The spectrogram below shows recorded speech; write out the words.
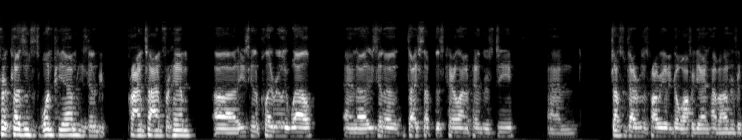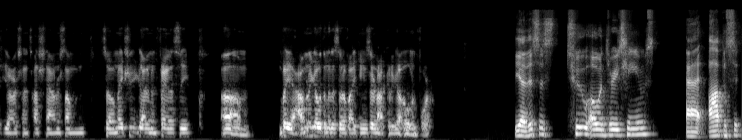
Kirk Cousins, it's 1 p.m. He's going to be prime time for him. Uh, he's going to play really well, and uh, he's going to dice up this Carolina Panthers D. And Justin Jefferson's probably going to go off again, have 150 yards and a touchdown or something. So make sure you got him in fantasy. Um, but yeah, I'm going to go with the Minnesota Vikings. They're not going to go 0 4. Yeah, this is two 0 3 teams at opposite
